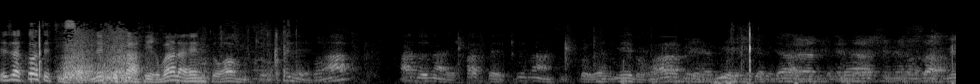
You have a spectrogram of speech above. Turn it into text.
לזכות את ישראל, לפיכך הרבה להם תורה ומצוות, אדוני חפץ למען צדקו יגיד תורה ויביא את ידיו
